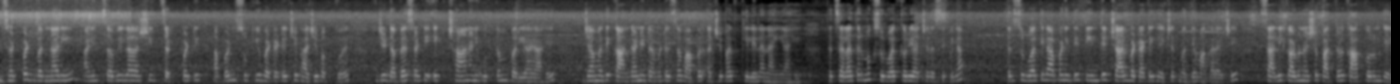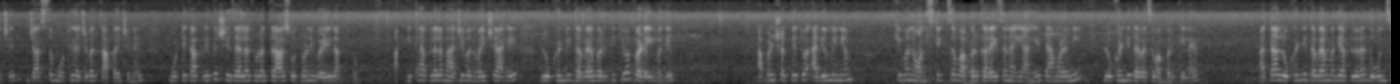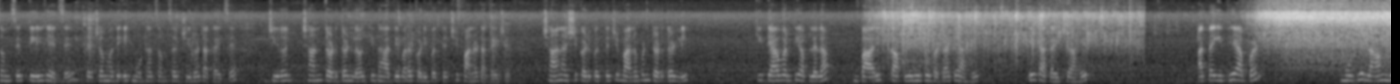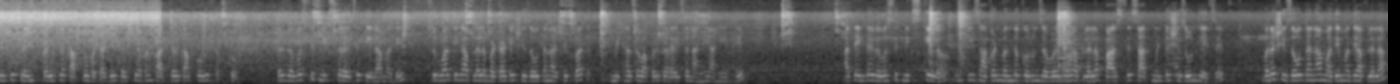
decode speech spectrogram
झटपट बनणारी आणि चवीला अशी चटपटीत आपण सुकी बटाट्याची भाजी बघतोय जी डब्यासाठी एक छान आणि उत्तम पर्याय आहे ज्यामध्ये कांदा आणि टोमॅटोचा वापर अजिबात केलेला नाही आहे. तर चला तर मग सुरुवात करूया आजच्या रेसिपीला तर सुरुवातीला आपण इथे तीन ते चार बटाटे घ्यायचेत मध्यम आकाराचे. साली काढून असे पातळ काप करून घ्यायचे. जास्त मोठे अजिबात कापायचे नाहीत. मोठे कापले तर शिजायला थोडा त्रास होतो आणि वेळी लागतो. इथे आपल्याला भाजी बनवायची आहे लोखंडी तव्यावरती किंवा कढईमध्ये. आपण शक्यतो ॲल्युमिनियम किंवा नॉनस्टिकचा वापर करायचा नाही आहे त्यामुळे मी लोखंडी तव्याचा वापर केला आहे आता लोखंडी तव्यामध्ये आपल्याला दोन चमचे तेल घ्यायचे आहे त्याच्यामध्ये एक मोठा चमचा जिरं टाकायचं आहे जिरं छान तडतडलं की दहा ते बारा कडीपत्त्याची पानं टाकायची छान अशी कडीपत्त्याची पानं पण तडतडली की त्यावरती आपल्याला बारीक कापलेले जे बटाटे आहेत ते टाकायचे आहेत. आता इथे आपण मोठे लांब जसे फ्रेंच फ्राईजला कापतो बटाटे तशी आपण पातळ काप करू शकतो. तर व्यवस्थित मिक्स करायचं तेलामध्ये. सुरुवातीला आपल्याला बटाटे शिजवताना अजिबात मिठाचा वापर करायचा नाही आहे इथे. आता एकदा व्यवस्थित मिक्स केलं की झाकण बंद करून जवळजवळ आपल्याला पाच ते सात मिनटं शिजवून घ्यायचं आहे बरं शिजवताना मध्ये मध्ये आपल्याला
